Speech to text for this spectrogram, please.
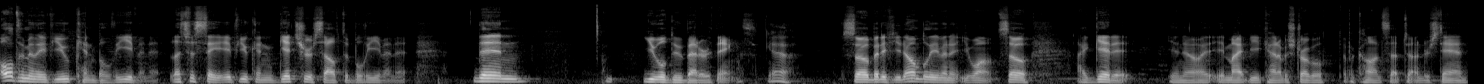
ultimately, if you can believe in it, let's just say if you can get yourself to believe in it, then you will do better things. yeah. So, but if you don't believe in it, you won't. So, I get it. You know, it, it might be kind of a struggle of a concept to understand.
